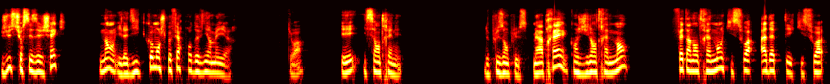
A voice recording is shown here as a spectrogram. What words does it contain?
juste sur ses échecs? Non, il a dit comment je peux faire pour devenir meilleur? Tu Et il s'est entraîné de plus en plus. Mais après, quand je dis l'entraînement, faites un entraînement qui soit adapté, qui soit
